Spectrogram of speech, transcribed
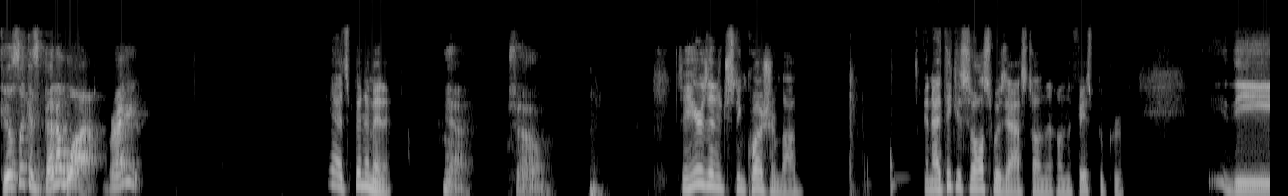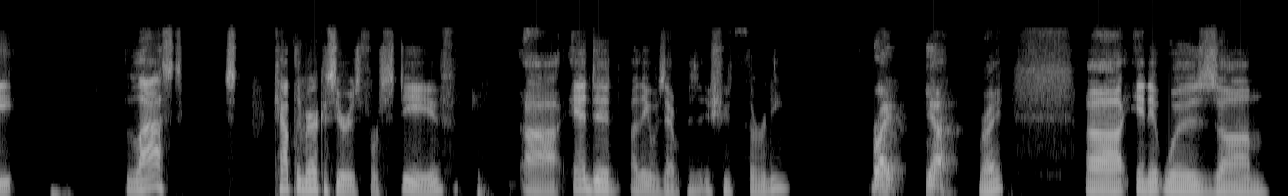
Feels like it's been a while, right? Yeah, it's been a minute. Yeah. So so here's an interesting question, Bob. And I think this also was asked on the on the Facebook group. The last Captain America series for Steve uh, ended. I think it was at was it issue thirty, Right. Yeah. right? Uh, and it was um,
